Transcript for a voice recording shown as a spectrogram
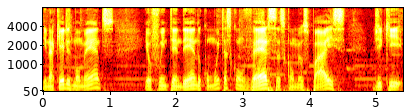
E naqueles momentos eu fui entendendo com muitas conversas com meus pais de que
